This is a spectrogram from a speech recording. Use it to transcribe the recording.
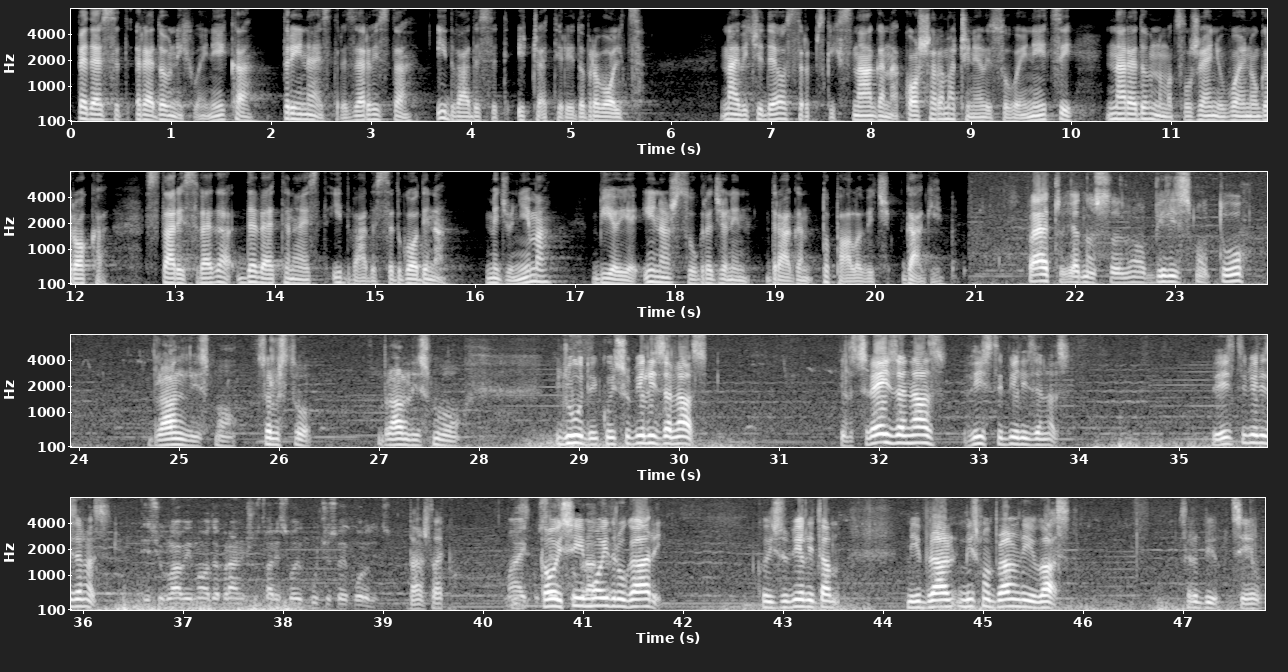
50 redovnih vojnika, 13 rezervista i 24 dobrovoljca. Najveći deo srpskih snaga na košarama činili su vojnici na redovnom odsluženju vojnog roka, stari svega 19 i 20 godina. Među njima bio je i naš sugrađanin Dragan Topalović Gagi. Pa eto, jednostavno, bili smo tu, branili smo srpstvo, branili smo ljude koji su bili za nas. Jer sve iza nas, vi ste bili za nas. Vi ste bili za nas ti si u glavi imao da braniš u stvari svoju kuću, svoju porodicu. Baš tako. Majku, Kao i svi moji drugari koji su bili tamo. Mi, bran, mi smo branili i vas, Srbiju cijelu.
